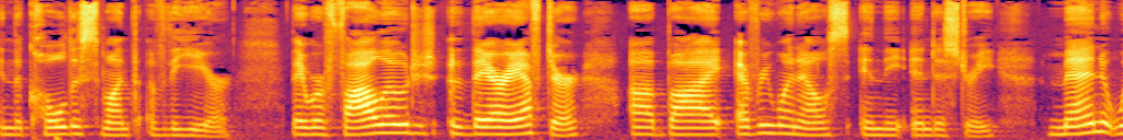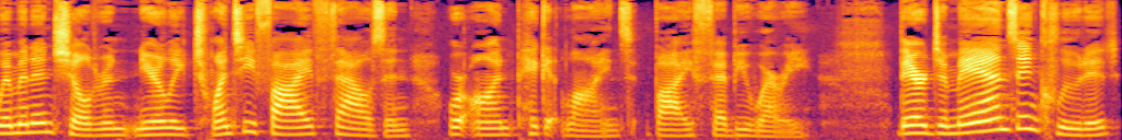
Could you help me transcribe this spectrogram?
in the coldest month of the year. They were followed thereafter uh, by everyone else in the industry. Men, women, and children, nearly 25,000, were on picket lines by February. Their demands included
